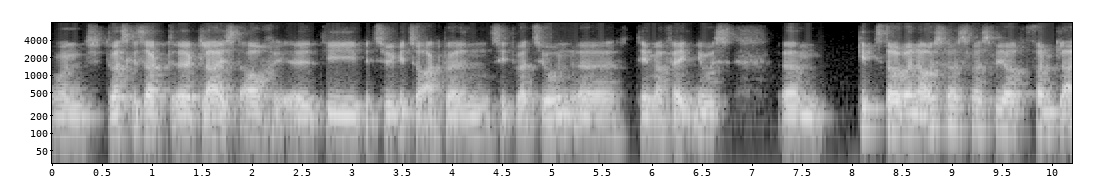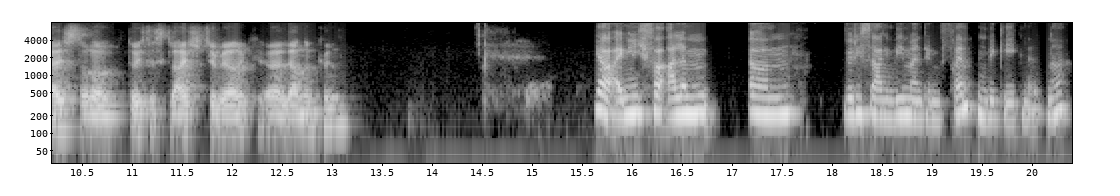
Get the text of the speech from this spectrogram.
Und du hast gesagt, äh, Kleist auch äh, die Bezüge zur aktuellen Situation, äh, Thema Fake News. Ähm, Gibt es darüber hinaus was, was wir von Kleist oder durch das Kleistsche Werk äh, lernen können? Ja, eigentlich vor allem ähm, würde ich sagen, wie man dem Fremden begegnet. Ne?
